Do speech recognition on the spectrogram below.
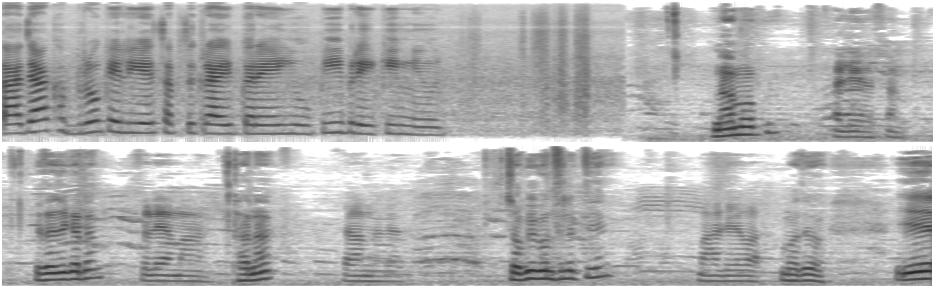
ताज़ा खबरों के लिए सब्सक्राइब करें यूपी ब्रेकिंग न्यूज़। नाम अली हसन। पिताजी का नाम? सुलेमान। थाना? रामनगर। चौकी कौन सी लगती है? महादेवा। महादेव। ये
